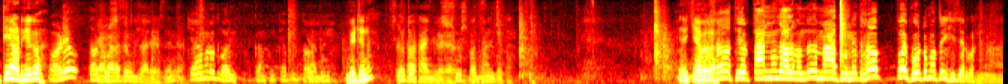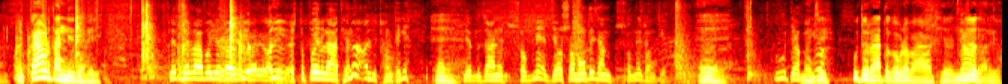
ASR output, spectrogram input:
त्यहीँ अड्केको? अड्यो क्यामेरा त भयो कहाँ पुग्यो तल पुग्यो। भेटेन? सुस्पा थानी भेटा साथीहरू तान्नु जालो भन्दा त माथि हुने त सबै फोटो मात्रै खिचेर बस्नु। अनि कहाँबाट तानिदियो त्यहाँ फेरि? त्यतिखेर त अब यो त यो अलि यस्तो पहिरो गएको थिएन अलि ठाउँ थियो कि। ए। यो त जाने सक्ने जेउ समाउँदै जानु सक्ने ठाउँ थियो। ए। ऊ त्यहाँ मान्छे पुग्यो, ऊ त रातो कपडा भएको थियो निलो झरेको।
